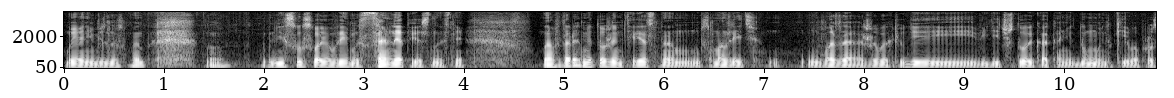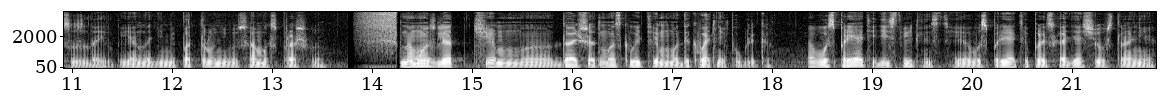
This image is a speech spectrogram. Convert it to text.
Ну, я не бизнесмен, но несу свое время социальной ответственности. А во-вторых, мне тоже интересно смотреть в глаза живых людей и видеть, что и как они думают, какие вопросы задают. Я над ними подтруниваю, сам их спрашиваю. На мой взгляд, чем э, дальше от Москвы, тем адекватнее публика. Восприятие действительности, восприятие происходящего в стране.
